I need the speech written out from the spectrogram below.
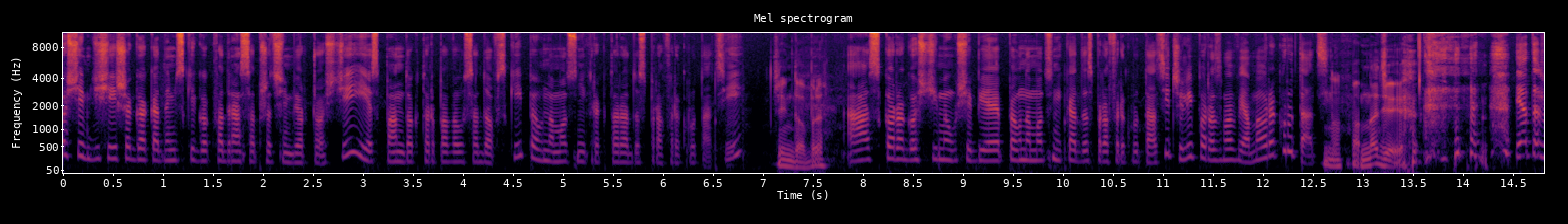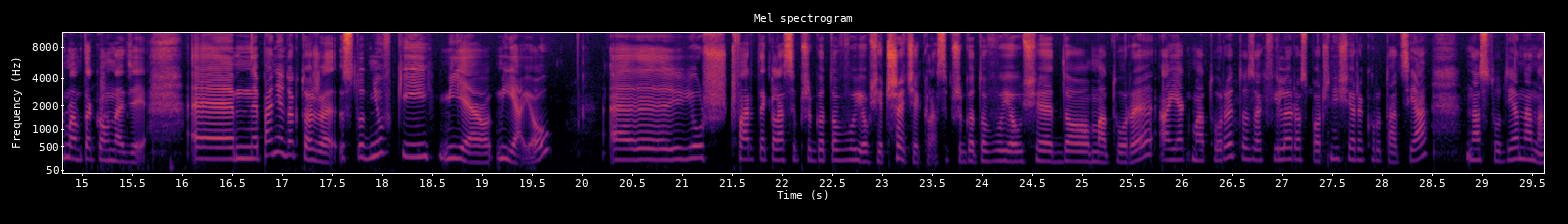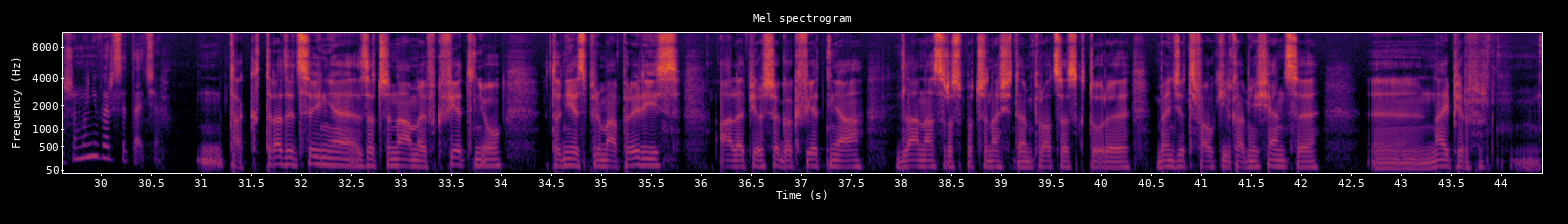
Gościem dzisiejszego akademickiego kwadransa przedsiębiorczości jest pan dr Paweł Sadowski, pełnomocnik rektora do spraw rekrutacji. Dzień dobry. A skoro gościmy u siebie pełnomocnika do spraw rekrutacji, czyli porozmawiamy o rekrutacji. No, mam nadzieję. Ja też mam taką nadzieję. Panie doktorze, studniówki mijają. mijają. E, Już czwarte klasy przygotowują się, trzecie klasy przygotowują się do matury, a jak matury, to za chwilę rozpocznie się rekrutacja na studia na naszym uniwersytecie. Mm, Tak, tradycyjnie zaczynamy w kwietniu. To nie jest prima aprilis, ale 1 kwietnia dla nas rozpoczyna się ten proces, który będzie trwał kilka miesięcy. Yy, Najpierw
